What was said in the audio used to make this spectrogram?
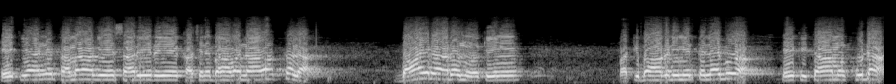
ඒ කියන්නේ තමාගේ ශරීරයේ කචන භාවනාවක් කළා බාහිර අරමුණකින් ප්‍රතිභාග නිමිත්ත ලැබුවා. ඒක ඊටාම කුඩා.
